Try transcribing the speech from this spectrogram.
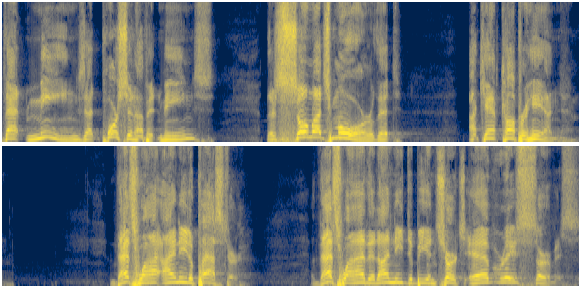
that means, that portion of it means, there's so much more that I can't comprehend. That's why I need a pastor. That's why that I need to be in church every service.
